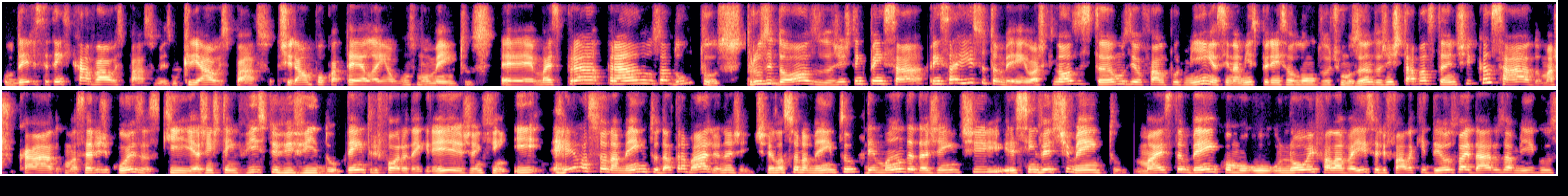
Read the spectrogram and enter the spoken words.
o, deles você tem que cavar o espaço mesmo, criar o espaço, tirar um pouco a tela em alguns momentos. É, mas para os adultos, para os idosos, a gente tem que pensar, pensar isso também. Eu acho que nós estamos, e eu falo por mim, assim, na minha experiência ao longo dos últimos anos, a gente está bastante cansado, machucado, com uma série de coisas que a gente tem visto e vivido dentro e fora da igreja, enfim. E relacionamento dá trabalho, né, gente? Relacionamento demanda da gente esse investimento. Mas também, como o, o Noé falava isso, ele fala que Deus vai dar os amigos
